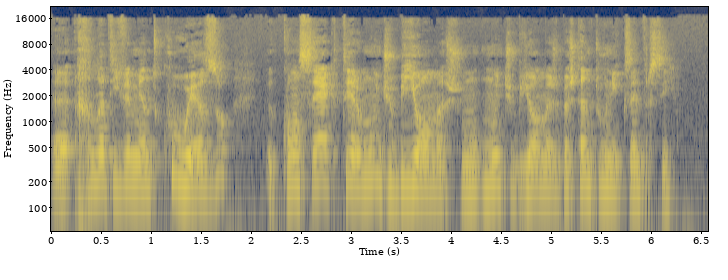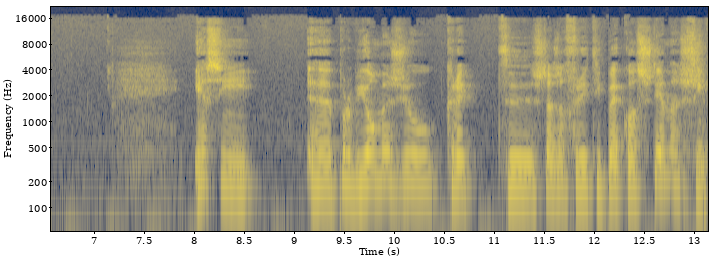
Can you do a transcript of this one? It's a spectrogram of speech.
uh, relativamente coeso, consegue ter muitos biomas, muitos biomas bastante únicos entre si. É assim, uh, por biomas eu creio te estás a referir tipo ecossistemas? Sim.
